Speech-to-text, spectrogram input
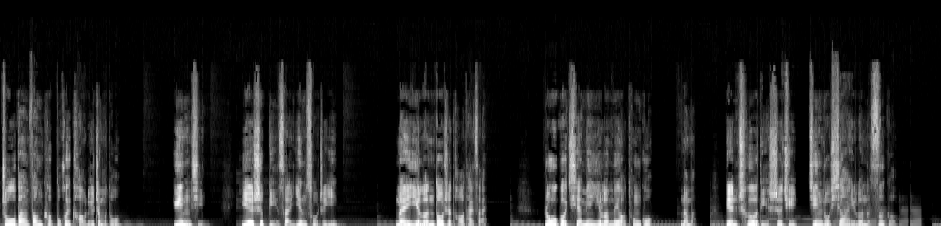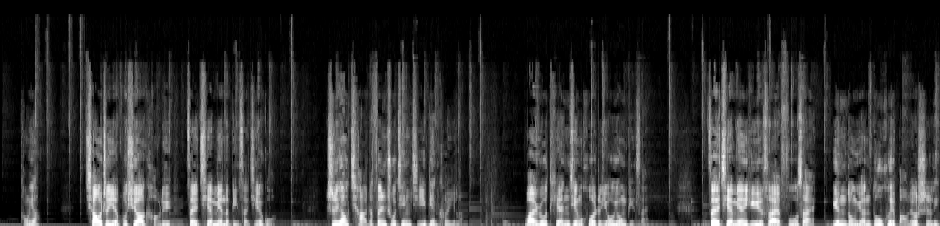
主办方可不会考虑这么多，运气也是比赛因素之一。每一轮都是淘汰赛，如果前面一轮没有通过，那么。便彻底失去进入下一轮的资格。同样，乔治也不需要考虑在前面的比赛结果，只要卡着分数晋级便可以了。宛如田径或者游泳比赛，在前面预赛、复赛，运动员都会保留实力，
